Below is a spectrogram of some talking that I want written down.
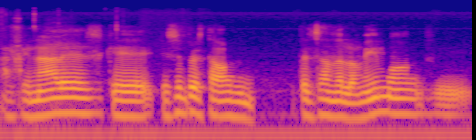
Al final es que, que siempre estamos pensando en lo mismo. Y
